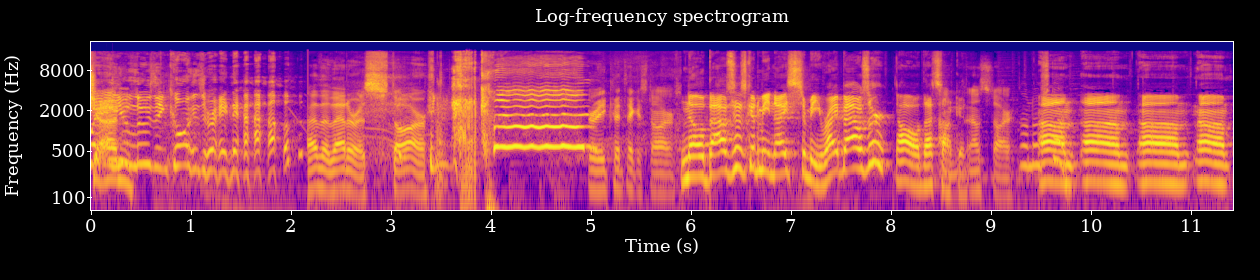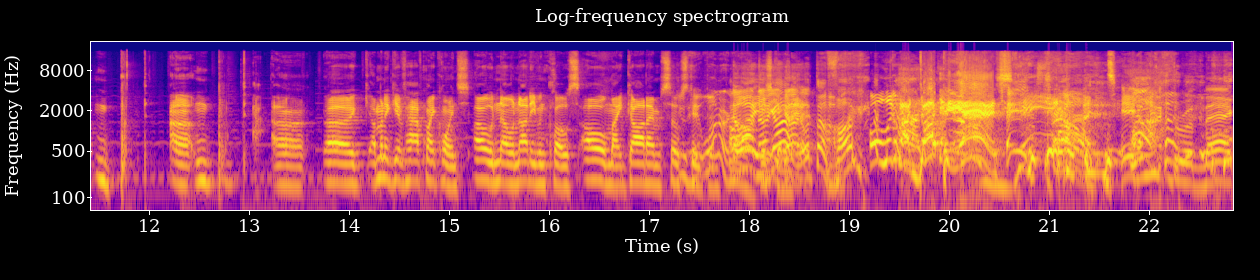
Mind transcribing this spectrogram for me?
Revolution. losing coins right now. Either that or a star. Or he could take a star. No, Bowser's gonna be nice to me, right, Bowser? Oh, that's not Um, good. no star. Um, um, um, um, mm, uh, mm, uh, uh, I'm gonna give half my coins. Oh no, not even close. Oh my god, I'm so You hit stupid. one or Oh, no? you no, you got got it. it. What the fuck? Oh, look at my dumpy ass! Damn, you threw it back.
